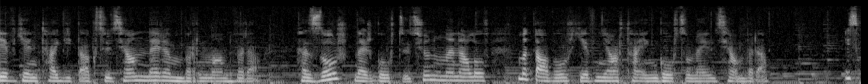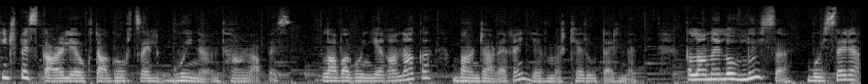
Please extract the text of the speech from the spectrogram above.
եւ յենթագիտակցության ներըմբռնման վրա հզոր ներգործություն ունենալով մտավոր եւ նյարդային գործունեության վրա։ Իսկ ինչպես կարելի է օգտագործել գույնը ընդհանրապես։ Լավագույն եղանակը բանջարեղեն եւ մրգեր ուտելն է։ Կլանելով լույսը, բույսերը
